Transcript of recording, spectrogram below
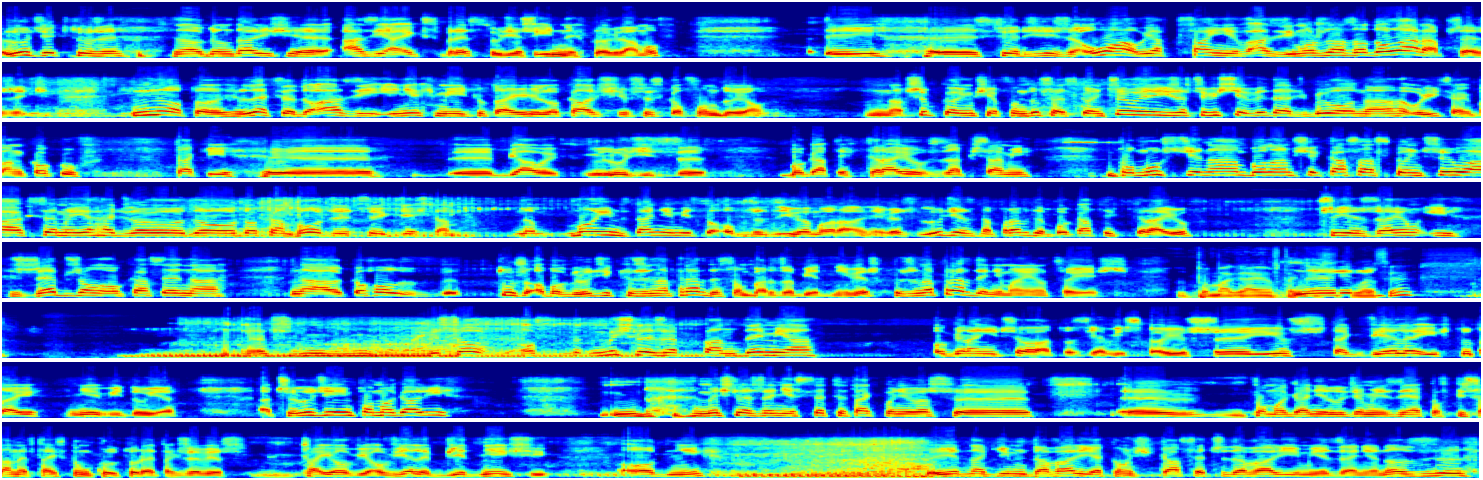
ludzie, którzy naoglądali się Azja Express, tudzież innych programów i y, stwierdzili, że wow, jak fajnie w Azji, można za dolara przeżyć. No to lecę do Azji i niech mi tutaj lokalsi wszystko fundują. No, szybko im się fundusze skończyły i rzeczywiście widać było na ulicach Bangkoków takich y, y, białych ludzi z bogatych krajów z napisami pomóżcie nam, bo nam się kasa skończyła, chcemy jechać do, do, do Kambodży czy gdzieś tam. no, moim zdaniem jest to obrzydliwe moralnie, wiesz? Ludzie z naprawdę bogatych krajów przyjeżdżają i żebrzą o kasę na, na alkohol tuż obok ludzi, którzy naprawdę są bardzo biedni, wiesz? Którzy naprawdę nie mają co jeść. Pomagają w takich Nie. sytuacjach? Znaczy, Wiesz co, myślę, że pandemia ograniczyła to zjawisko. Już, y, już tak wiele ich tutaj nie widuję. A czy ludzie im pomagali? Mm, Myślę, że niestety tak, ponieważ e, e, pomaganie ludziom jest niejako wpisane w tajską kulturę, także wiesz, Tajowie o wiele biedniejsi od nich jednak im dawali jakąś kasę, czy dawali im jedzenie. No, z,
